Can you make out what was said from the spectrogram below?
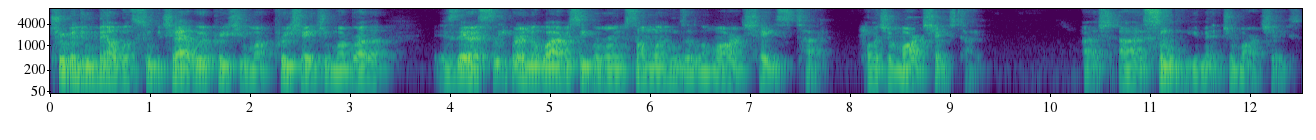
Truman Dumel with a super chat. We appreciate you, my appreciate you, my brother. Is there a sleeper in the wide receiver room? Someone who's a Lamar Chase type or Ja'Marr Chase type? I, I assume you meant Ja'Marr Chase.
